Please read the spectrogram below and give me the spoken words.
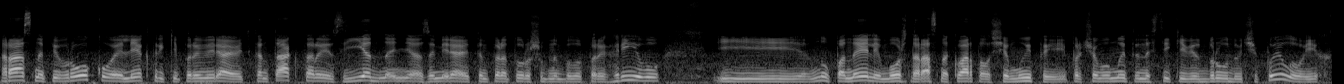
раз на півроку електрики перевіряють контактори, з'єднання, заміряють температуру, щоб не було перегріву. І ну, панелі можна раз на квартал ще мити. І причому мити не стільки від бруду чи пилу, їх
